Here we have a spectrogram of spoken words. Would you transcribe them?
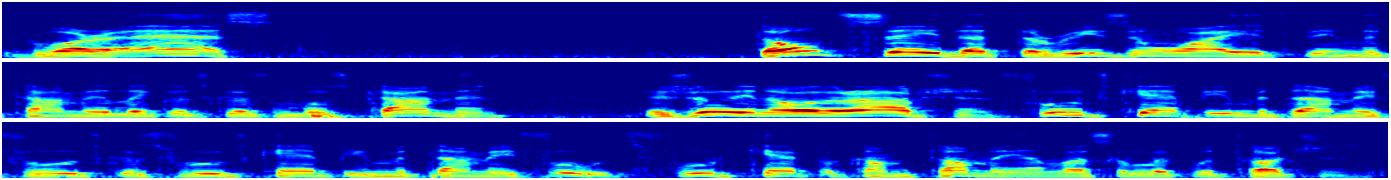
The Gemara asked, don't say that the reason why it's being matame liquids because it's the most common. There's really no other option. Foods can't be matame foods because foods can't be matame foods. Food can't become tummy unless a liquid touches it.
